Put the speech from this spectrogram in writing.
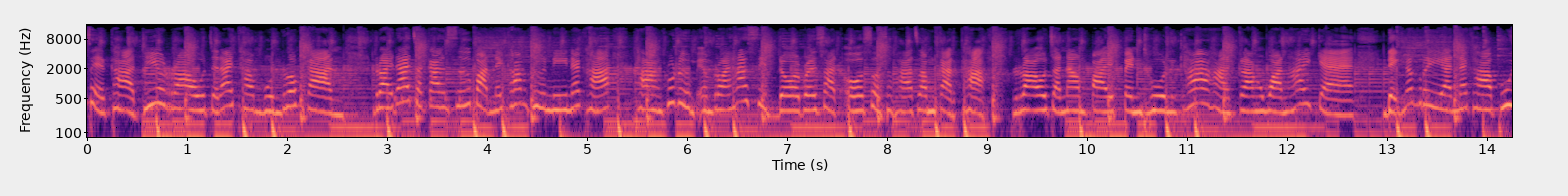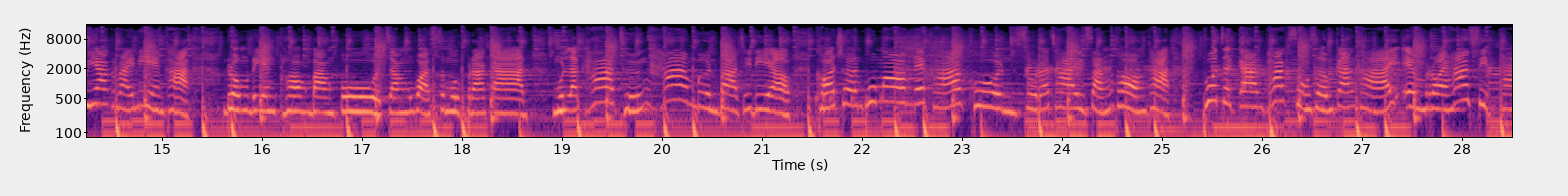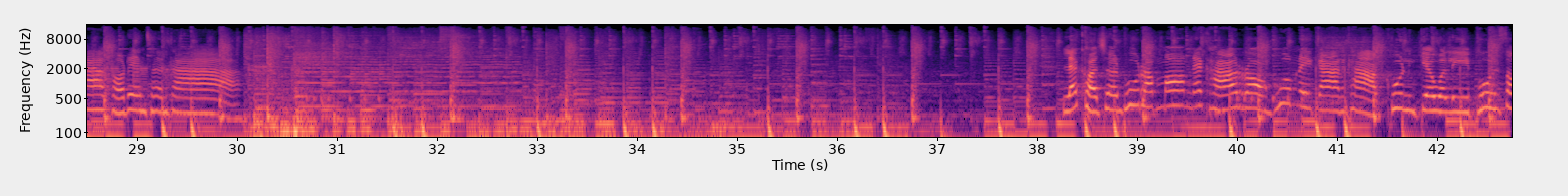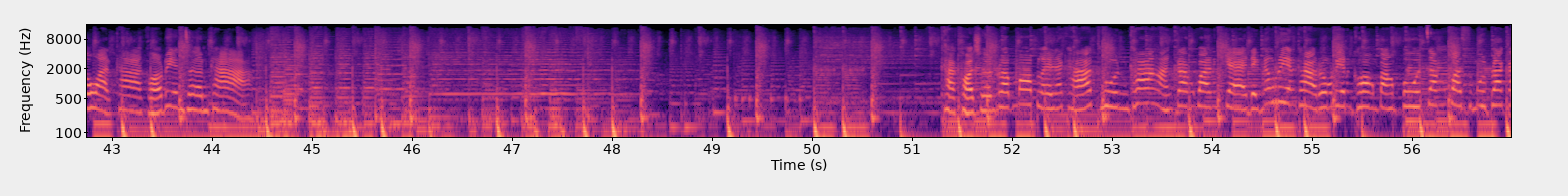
เศษค่ะ ที่เราจะได้ทำบุญร่วมกัน รายได้จากการซื้อบัตรในค่ำคืนนี้นะคะ ทางเครื่องดื่ม M150 โดยบริษัทโอสถสภาจำกัดค่ะ เราจะนำไปเป็นทุนค่าอาหารกลางวันให้แก่ เด็กนักเรียนนะคะ ผู้ยากไร้นี่เองค่ะ โรงเรียนคลองบางปู จังหวัดสมุทรปราการ มูลค่าถึง 50,000 บาททีเดียว ขอเชิญผู้มอบนะคะ คุณสุรชัยสังทองค่ะ ผู้จัดการภาคส่งเสริมการขาย M150 ค่ะ ขอเรียนเชิญค่ะและขอเชิญผู้รับมอบนะคะ รองผู้อำนวยการค่ะ คุณเกวลีพูนสวัสดิ์ค่ะ ขอเรียนเชิญค่ะ ค่ะขอเชิญรับมอบเลยนะคะ ทุนค่าอาหารกลางวันแก่เด็กนักเรียนค่ะ โรงเรียนคลองบางปูจังหวัดสมุทรปราการ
